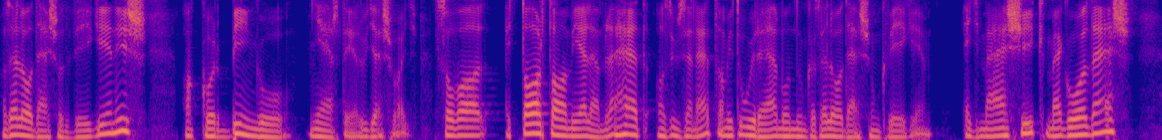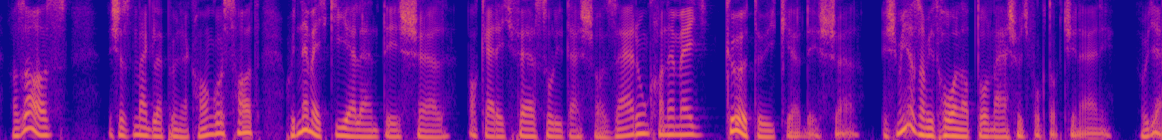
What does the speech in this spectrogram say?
az előadásod végén is, akkor bingo, nyertél, ügyes vagy. Szóval egy tartalmi elem lehet az üzenet, amit újra elmondunk az előadásunk végén. Egy másik megoldás az az, és ez meglepőnek hangozhat, hogy nem egy kijelentéssel, akár egy felszólítással zárunk, hanem egy költői kérdéssel. És mi az, amit holnaptól máshogy fogtok csinálni? Ugye?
